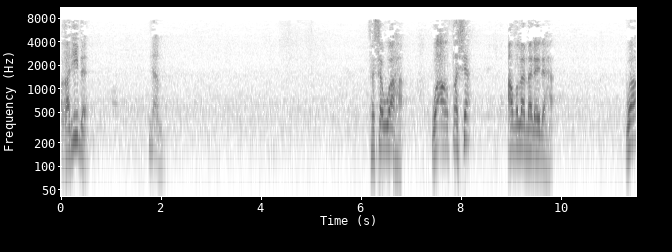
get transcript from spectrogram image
غريبة. نعم. فسواها. وأغطش أظلم ليلها. و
